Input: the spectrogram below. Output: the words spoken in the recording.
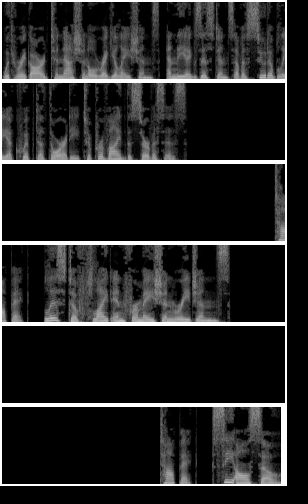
with regard to national regulations, and the existence of a suitably equipped authority to provide the services. List of flight information regions Topic. See also.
